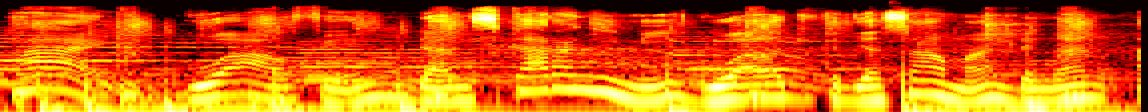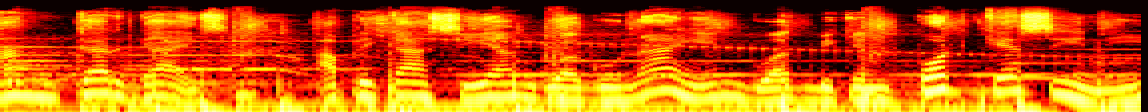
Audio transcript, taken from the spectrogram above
Hai, gua Alvin dan sekarang ini gua lagi kerjasama dengan Anchor guys Aplikasi yang gua gunain buat bikin podcast ini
